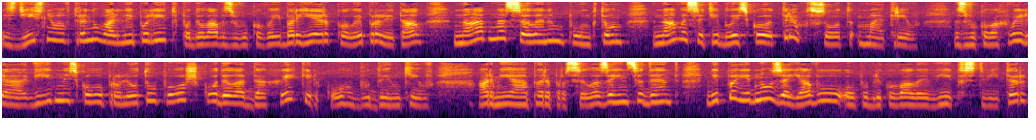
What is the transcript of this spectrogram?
здійснював тренувальний політ, подолав звуковий бар'єр, коли пролітав над населеним пунктом на висоті близько 300 метрів. Звукова хвиля від низького прольоту пошкодила дахи кількох будинків. Армія перепросила за інцидент. Відповідну заяву опублікували Вікс Твіттер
